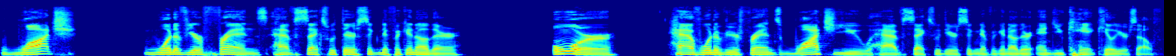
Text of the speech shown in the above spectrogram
watch one of your friends have sex with their significant other or have one of your friends watch you have sex with your significant other and you can't kill yourself?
